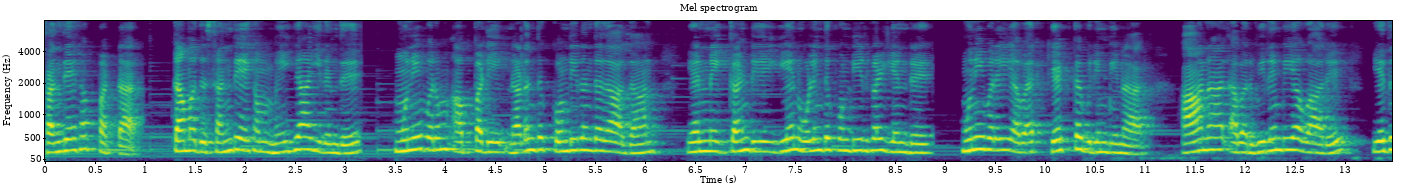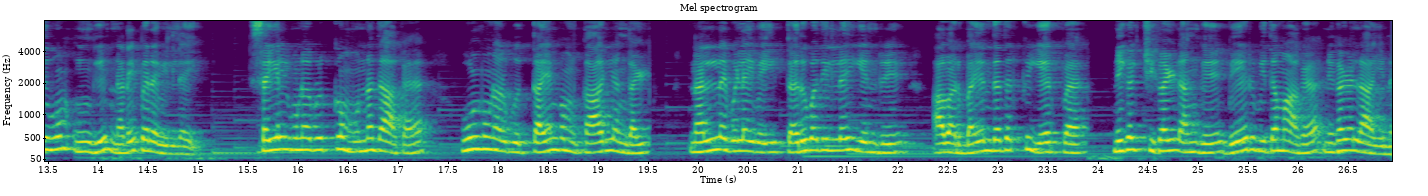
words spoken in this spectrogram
சந்தேகப்பட்டார். தமது சந்தேகம் மெய்யாயிருந்து முனிவரும் அப்படி நடந்து கொண்டிருந்ததால்தான் என்னை கண்டு ஏன் ஒளிந்து கொண்டீர்கள் என்று முனிவரை அவர் கேட்க விரும்பினார். ஆனால் அவர் விரும்பியவாறு எதுவும் இங்கு நடைபெறவில்லை. செயல் உணர்வுக்கு முன்னதாக உள்ளுணர்வு தயங்கும் காரியங்கள் நல்ல விளைவை தருவதில்லை என்று அவர் பயந்ததற்கு ஏற்ப நிகழ்ச்சிகள் அங்கு வேறு விதமாக நிகழலாயின.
